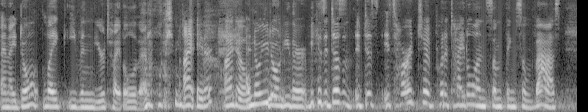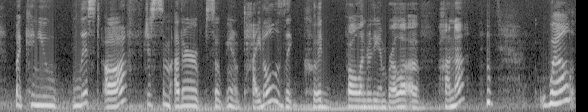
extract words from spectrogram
and I don't like even your title of animal communicator. I know. I know you don't either because it doesn't. It does. It's hard to put a title on something so vast. But can you list off just some other so you know titles that could fall under the umbrella of Hannah? Well,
